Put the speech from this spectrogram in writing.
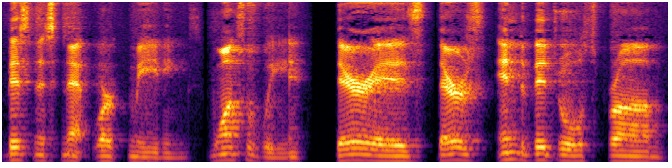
business network meetings once a week. There is there's individuals from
